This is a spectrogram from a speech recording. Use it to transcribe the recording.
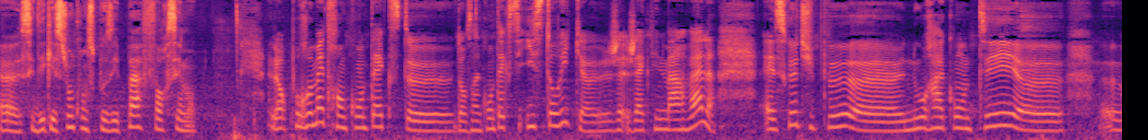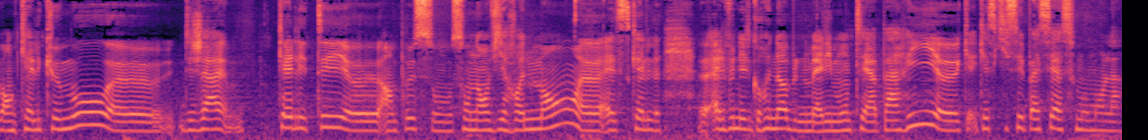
euh, c'est des questions qu'on se posait pas forcément. Alors pour remettre en contexte, dans un contexte historique, Jacqueline Marval, est-ce que tu peux nous raconter en quelques mots déjà quel était un peu son, environnement Est-ce qu'elle elle venait de Grenoble mais elle est montée à Paris Qu'est-ce qui s'est passé à ce moment-là?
